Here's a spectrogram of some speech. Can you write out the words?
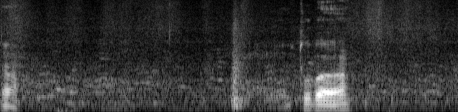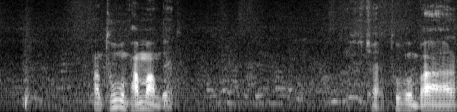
자, 두 번, 한 두 번 반만 하면 돼. 자, 두번 반,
